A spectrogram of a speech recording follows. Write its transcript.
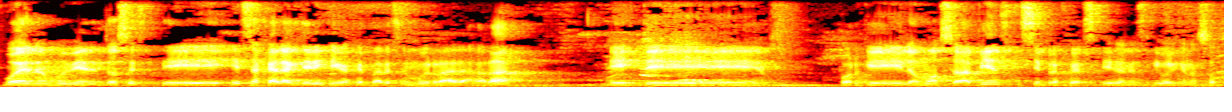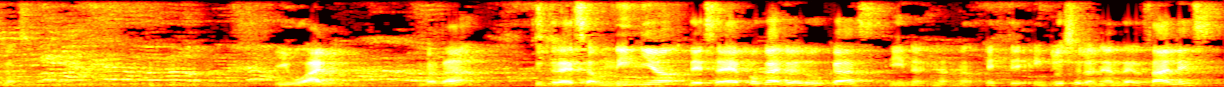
Bueno, muy bien. Entonces, eh, esas características que parecen muy raras, ¿verdad? Este, porque el Homo sapiens siempre fue así, eran igual que nosotros. Igual, ¿verdad? Tú traes a un niño de esa época, lo educas y no- no- no, este, incluso los neandertales,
